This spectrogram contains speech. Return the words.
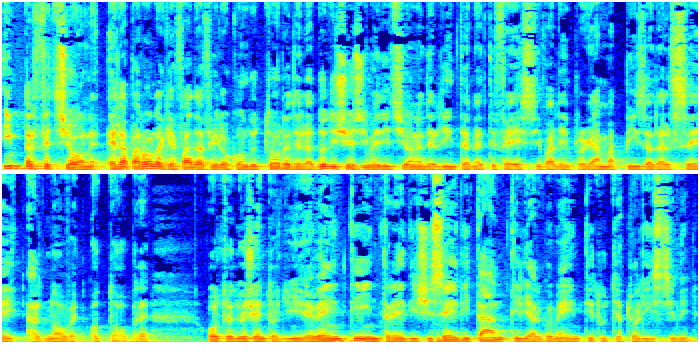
Imperfezione è la parola che fa da filo conduttore della dodicesima edizione dell'Internet Festival in programma Pisa dal 6 al 9 ottobre. Oltre 200 gli eventi in 13 sedi, tanti gli argomenti, tutti attualissimi,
